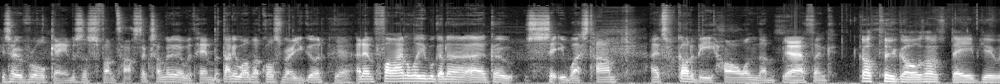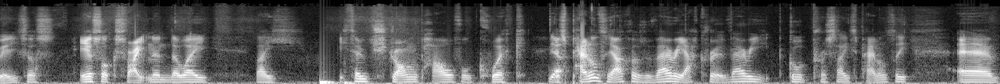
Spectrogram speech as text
his overall game was just fantastic. So I'm going to go with him. But Danny Welbeck was very good. Yeah. And then finally we're going to uh, go City West Ham. It's got to be Haaland then. Yeah. I think. Got two goals on his debut. He just he just looks frightening the way like he's so strong, powerful, quick. Yeah. His penalty I was very accurate, very good, precise penalty. Um,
